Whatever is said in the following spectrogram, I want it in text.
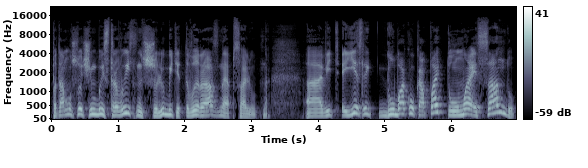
Потому что очень быстро выяснится, что любите-то вы разные абсолютно. А ведь если глубоко копать, то у Майи Санду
